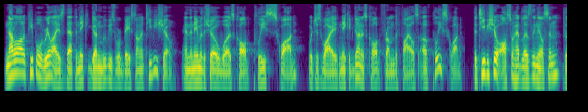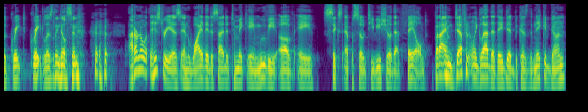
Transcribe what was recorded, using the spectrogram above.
Not a lot of people realize that the Naked Gun movies were based on a TV show, and the name of the show was called Police Squad, which is why Naked Gun is called From the Files of Police Squad. The TV show also had Leslie Nielsen, the great, great Leslie Nielsen. I don't know what the history is and why they decided to make a movie of a six episode TV show that failed, but I am definitely glad that they did because The Naked Gun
